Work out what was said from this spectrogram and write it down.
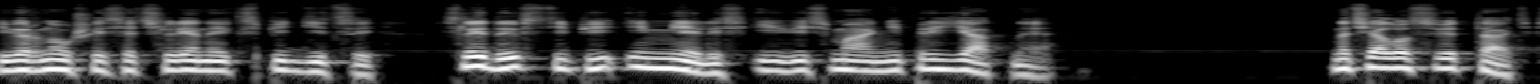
и вернувшиеся члены экспедиции, следы в степи имелись и весьма неприятные. Начало светать,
